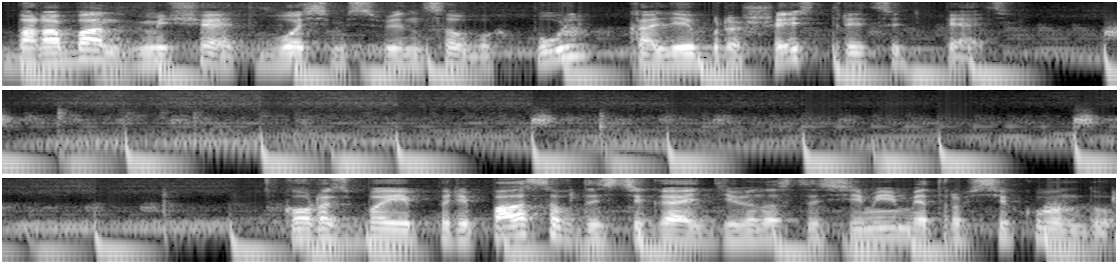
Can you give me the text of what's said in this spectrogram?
Барабан вмещает 8 свинцовых пуль калибра 6,35. Скорость боеприпасов достигает 97 метров в секунду.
